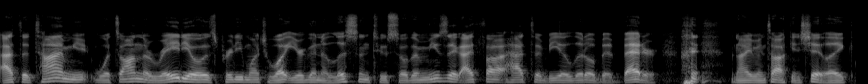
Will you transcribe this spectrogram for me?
at the time, what's on the radio is pretty much what you're gonna listen to. So the music I thought had to be a little bit better. Not even talking shit. Like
